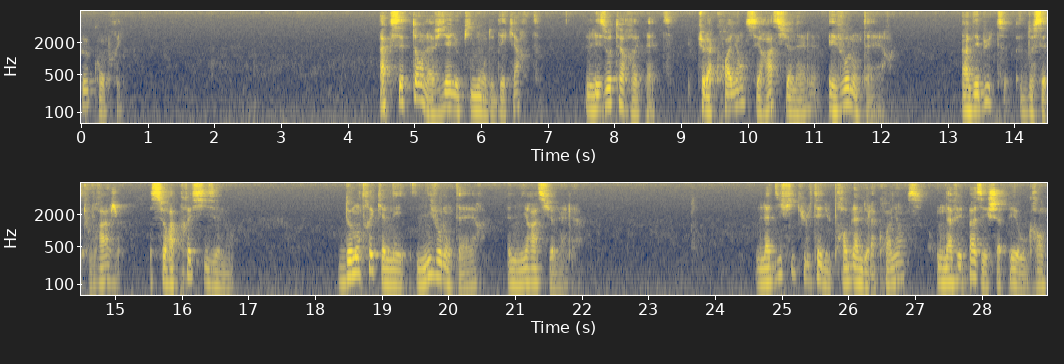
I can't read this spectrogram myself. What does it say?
peu compris. Acceptant la vieille opinion de Descartes, les auteurs répètent que la croyance est rationnelle et volontaire. Un des buts de cet ouvrage sera précisément de montrer qu'elle n'est ni volontaire ni rationnel. La difficulté du problème de la croyance n'avait pas échappé au grand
